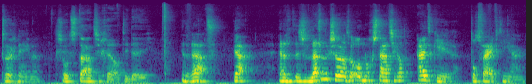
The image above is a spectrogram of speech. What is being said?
terugnemen. Een soort statiegeld idee. Inderdaad, ja. En het is letterlijk zo dat we ook nog statiegeld uitkeren tot 15 jaar.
